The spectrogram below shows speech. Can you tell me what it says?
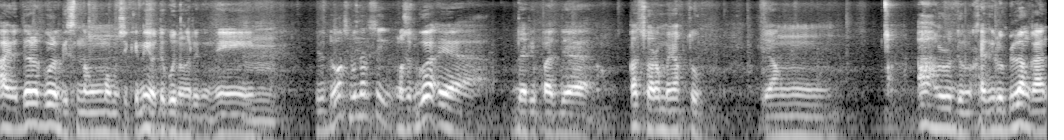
ah yaudah gue lagi seneng sama musik ini yaudah gue dengerin ini. Itu doang sebenarnya sih. Maksud gue ya daripada kan suara banyak tuh yang ah lu denger kayak lu bilang kan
